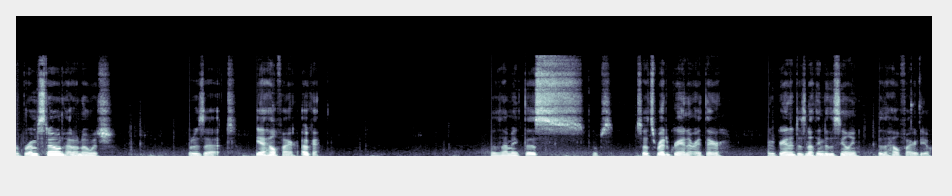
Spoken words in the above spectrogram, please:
Or Brimstone? I don't know which. What is that? Yeah, Hellfire. Okay. Does that make this... Oops. So it's red granite right there. Red granite does nothing to the ceiling. What does the Hellfire do?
